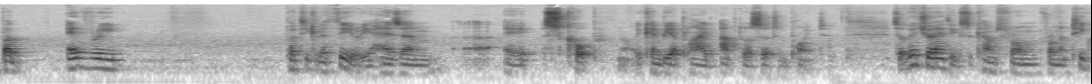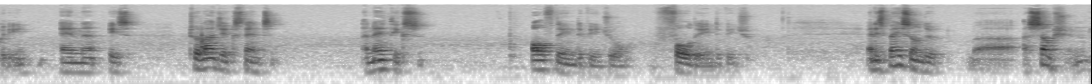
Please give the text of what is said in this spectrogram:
but every particular theory has um, a scope. you know, it can be applied up to a certain point. So virtual ethics comes from, from antiquity and is to a large extent an ethics of the individual for the individual. And it's based on the uh, assumption,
